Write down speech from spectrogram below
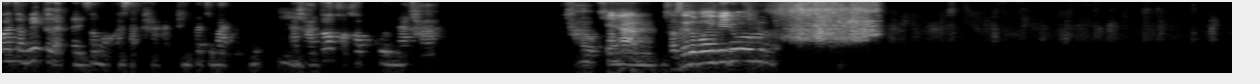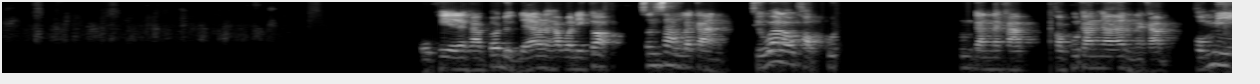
ก็จะไม่เกิดเป็นสมองอสังหาถึงปัจจุบันนี้นะคะ ก็ขอขอบคุณนะคะะโอเคประอะมาณขอเสียงตบมือให้พี่ดูโอเคนะครับ ก็ดึกแล้วนะครับ วันนี้ก็สั้นๆละกัน ถือว่าเราขอบคุณคุณกันนะครับ ขอบคุณการงานนะครับ ผมมี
